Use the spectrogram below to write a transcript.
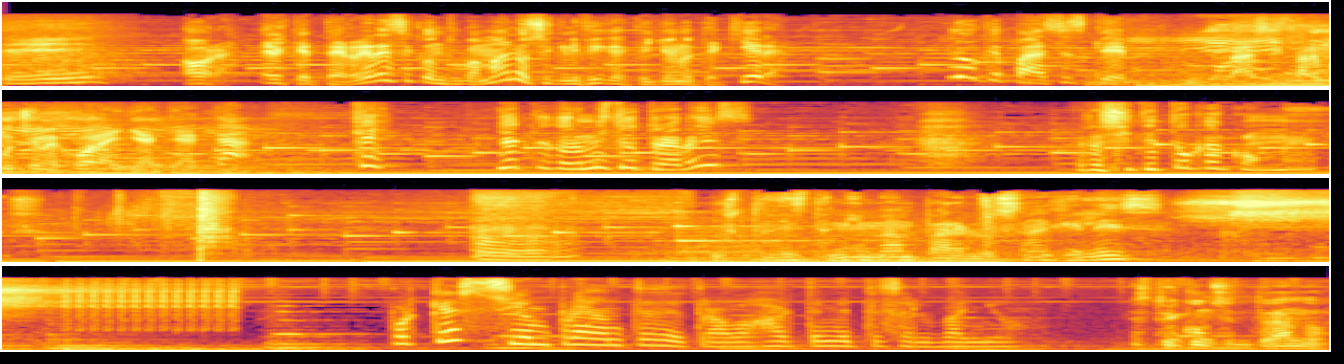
sí. Ahora, el que te regrese con tu mamá no significa que yo no te quiera. Lo que pasa es que vas a estar mucho mejor allá que acá. ¿Qué? ¿Ya te dormiste otra vez? Pero si te toca comer. ¿Ustedes también van para Los Ángeles? ¿Por qué siempre antes de trabajar te metes al baño? Estoy concentrando.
